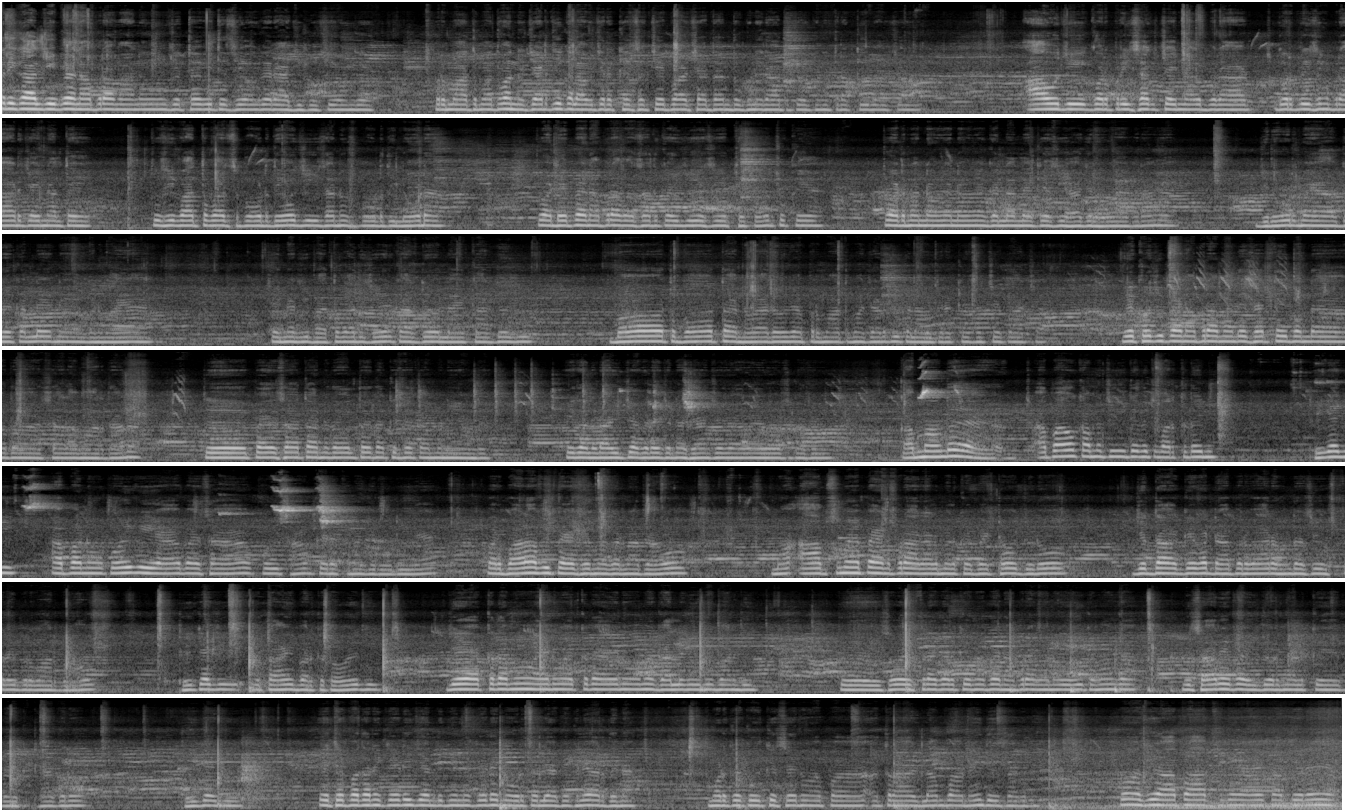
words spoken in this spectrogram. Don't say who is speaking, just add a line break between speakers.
ਸ੍ਰੀ ਅਕਾਲ ਜੀ ਭੈਣਾਂ ਭਰਾਵਾਂ ਨੂੰ, ਜਿੱਥੇ ਵੀ ਤੁਸੀਂ ਹੋਗੇ ਰਾਜੀ ਖੁਸ਼ੀ ਹੋਗੇ ਪਰਮਾਤਮਾ ਤੁਹਾਨੂੰ ਚੜ੍ਹਦੀ ਕਲਾ ਵਿੱਚ ਰੱਖੇ, ਸੱਚੇ ਪਾਤਸ਼ਾਹ ਦਾ ਦੁਗਣੀ ਰਾਤ ਚੌਗਣੀ ਤਰੱਕੀ ਬਖਸ਼ੇ। ਆਓ ਜੀ ਗੁਰਪ੍ਰੀਤ ਸਿੰਘ ਚੈਨਲ ਬਰਾੜ, ਗੁਰਪ੍ਰੀਤ ਸਿੰਘ ਬਰਾੜ ਚੈਨਲ ਤੇ ਤੁਸੀਂ ਵੱਧ ਤੋਂ ਵੱਧ ਸਪੋਰਟ ਦਿਓ ਜੀ, ਸਾਨੂੰ ਸਪੋਰਟ ਦੀ ਲੋੜ ਆ। ਤੁਹਾਡੇ ਭੈਣਾਂ ਭਰਾਵਾਂ ਸਦਕਾ ਹੀ ਜੀ ਅਸੀਂ ਇੱਥੇ ਪਹੁੰਚ ਚੁੱਕੇ ਆ। ਤੁਹਾਡੇ ਨਾਲ ਨਵੀਆਂ ਨਵੀਆਂ ਗੱਲਾਂ ਲੈ ਕੇ ਅਸੀਂ ਹਾਜ਼ਰ ਹੋਇਆ ਕਰਾਂਗੇ। ਜ਼ਰੂਰ ਮੈਂ ਆਪਦੇ ਇਕੱਲੇ ਨੇ ਬਣਵਾਇਆ। ਚੈਨਲ ਜੀ, ਵੱਧ ਤੋਂ ਵੱਧ ਸ਼ੇਅਰ ਕਰ ਦਿਓ ਲਾਈਕ ਕਰ ਦਿਓ ਜੀ। ਬਹੁਤ ਬਹੁਤ ਧੰਨਵਾਦ ਹੋਗਾ ਪ੍ਰਮਾਤਮਾ ਚੜ੍ਹਦੀ ਕਲਾ ਵਿੱਚ ਰੱਖੇ ਸੱਚੇ ਪਾਤਸ਼ਾਹ। ਵੇਖੋ ਜੀ ਭੈਣਾਂ, ਭਰਾਵਾਂ ਦੇ ਸਿਰ ਤੇ ਬੰਦਾ ਦਾ ਛਾਲਾ ਮਾਰਦਾ ਨਾ। ਤੇ ਪੈਸਾ, ਧਨ, ਦੌਲਤ ਤਾਂ ਕਿਸੇ ਕੰਮ ਨਹੀਂ ਆਉਂਦੇ। ਇਹਦਾ ਲੜਾਈ, ਝਗੜੇ ਚ ਨਸ਼ਿਆਂ ਚ ਜਾ ਗਏ ਉਸ ਕਿਸੇ ਕੰਮ ਆਉਂਦੇ ਹੈ। ਆਪਾਂ ਉਹ ਕੰਮ ਚੀਜ਼ ਦੇ ਵਿੱਚ ਵਰਤਦੇ ਨਹੀਂ। ਠੀਕ ਹੈ ਜੀ। ਆਪਾਂ ਨੂੰ ਕੋਈ ਵੀ ਆ ਪੈਸਾ, ਕੋਈ ਸਾਂਭ ਕੇ ਰੱਖਣਾ ਜ਼ਰੂਰੀ ਹੈ। ਪਰ ਬਾਹਲਾ ਵੀ ਪੈਸੇ ਮਗਰ ਨਾ ਜਾਓ। ਮ- ਆਪਸ ਵਿੱਚ ਭੈਣ ਭਰਾ ਨਾਲ ਮਿਲ ਕੇ ਬੈਠੋ, ਜੁੜੋ। ਜਿੱਦਾਂ ਅੱਗੇ ਵੱਡਾ ਪਰਿਵਾਰ ਹੁੰਦਾ ਸੀ, ਉਸ ਤਰ੍ਹਾਂ ਹੀ ਪਰਿਵਾਰ ਬਣਾਓ। ਠੀਕ ਹੈ ਜੀ, ਉਹ ਤਾਂ ਹੀ ਬਰਕਤ ਹੋਏਗੀ। ਜੇ ਇੱਕਦਮ ਦਾ ਨੂੰ ਇਹਨੂੰ ਇੱਕ ਦਾ ਇਹਨੂੰ ਉਵੇਂ ਗੱਲ ਵੀ ਨਹੀਂ ਬਣਦੀ। ਤੇ ਸੋ ਇਸ ਤਰ੍ਹਾਂ ਕਰਕੇ ਮੈਂ ਭੈਣਾਂ ਭਰਾਵਾਂ ਨੂੰ ਇਹੀ ਕਹਾਂਗਾ ਵੀ ਸਾਰੇ ਭਾਈ ਜੁੜ ਮਿਲ ਕੇ ਬੈਠਿਆ ਕਰੋ। ਠੀਕ ਹੈ ਜੀ। ਇੱਥੇ ਪਤਾ ਨਹੀਂ ਕਿਹੜੀ ਜ਼ਿੰਦਗੀ ਨੇ ਕਿਹੜੇ ਮੋੜ ਤੇ ਲਿਆ ਕੇ ਖਿਲਾਰ ਦੇਣਾ। ਮੁੜ ਕੇ ਕੋਈ ਕਿਸੇ ਨੂੰ ਆਪਾਂ ਇਤਰਾਜ਼ ਲਾਂਭਾ ਨਹੀਂ ਦੇ ਸਕਦੇ। ਕਿਉਂ ਅਸੀਂ ਆਪ ਆਪ ਵਿੱਚ ਐ ਕਰਦੇ ਰਹੇ ਆ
